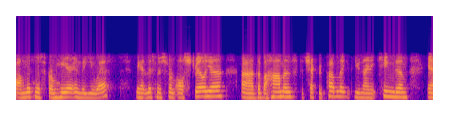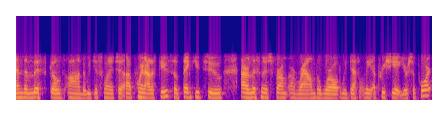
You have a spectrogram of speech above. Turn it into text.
um, listeners from here in the U.S., we had listeners from Australia, uh, the Bahamas, the Czech Republic, the United Kingdom, and the list goes on. But we just wanted to uh, point out a few. So thank you to our listeners from around the world. We definitely appreciate your support,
